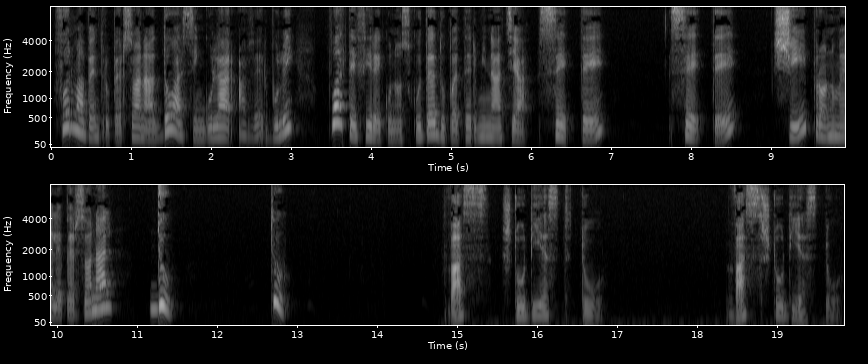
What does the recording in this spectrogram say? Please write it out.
Forma pentru persoana a doua singular a verbului poate fi recunoscută după terminația st, st și pronumele personal du, tu. Was studierst du? Was studierst du?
